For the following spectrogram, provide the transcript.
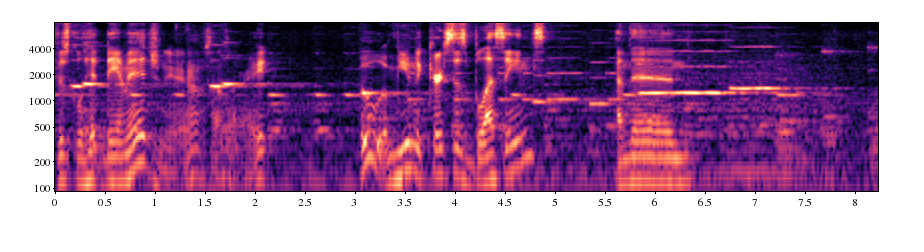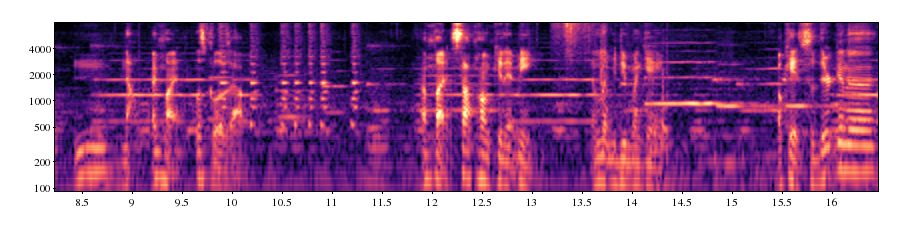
physical hit damage, yeah, sounds alright. Ooh, immune to curses, blessings. And then... Mm, no, I'm fine. Let's close out. I'm fine. Stop honking at me and let me do my game. Okay, so they're gonna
